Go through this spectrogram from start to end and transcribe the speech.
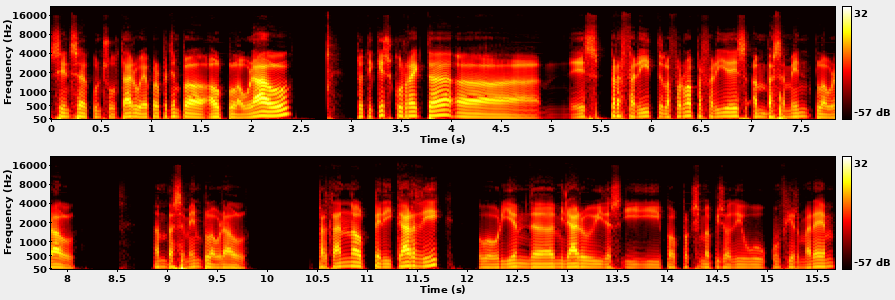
sense consultar-ho, eh? però per exemple el pleural, tot i que és correcte, eh, és preferit, la forma preferida és embassament pleural. Embassament pleural. Per tant, el pericàrdic ho hauríem de mirar-ho i, i, i pel pròxim episodi ho confirmarem,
